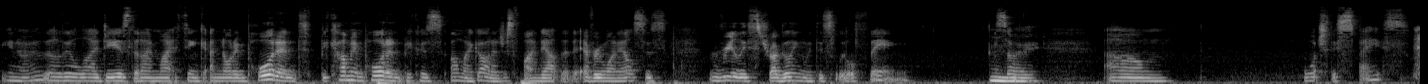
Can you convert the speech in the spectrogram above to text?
you know the little ideas that i might think are not important become important because oh my god i just find out that everyone else is really struggling with this little thing. Mm. so um, watch this space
